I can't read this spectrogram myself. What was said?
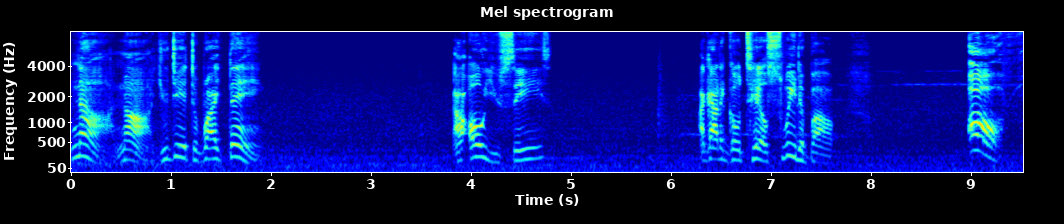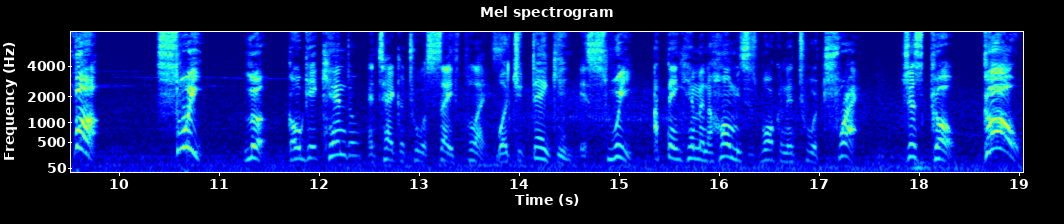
Nah, nah, you did the right thing. I owe you, C's. I gotta go tell Sweet about... Oh, fuck! Sweet! Look, go get Kendl and take her to a safe place. What you thinking? It's Sweet. I think him and the homies is walking into a trap. Just go. Go!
